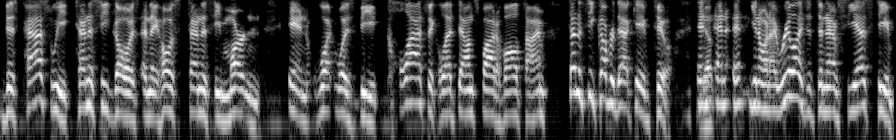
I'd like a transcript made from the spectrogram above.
This past week, Tennessee goes and they host Tennessee Martin in what was the classic letdown spot of all time. Tennessee covered that game too, and yep. and, and you know, and I realize it's an FCS team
